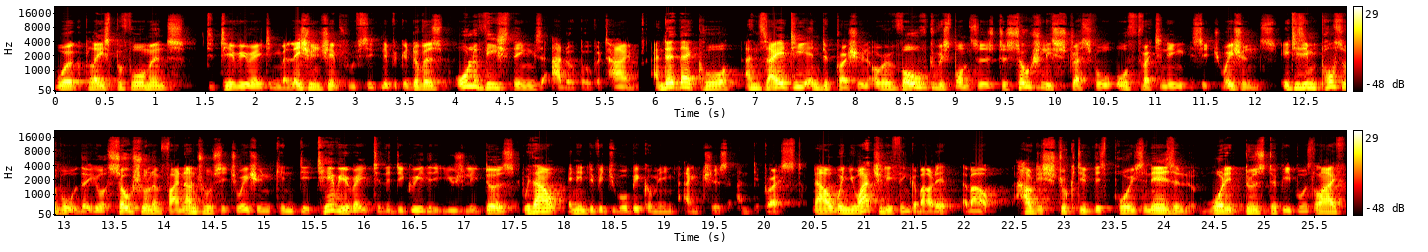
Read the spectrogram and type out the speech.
workplace performance, deteriorating relationships with significant others, all of these things add up over time. And at their core, anxiety and depression are evolved responses to socially stressful or threatening situations. It is impossible that your social and financial situation can deteriorate to the degree that it usually does without an individual becoming anxious and depressed. Now, when you actually think about it, about how destructive this poison is and what it does to people's life,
